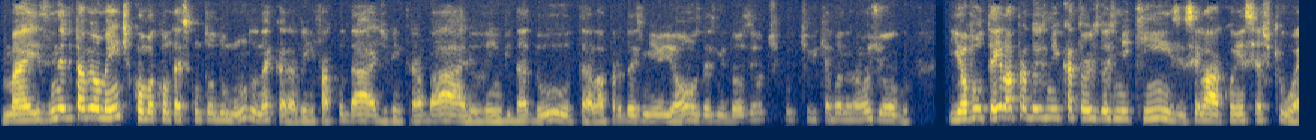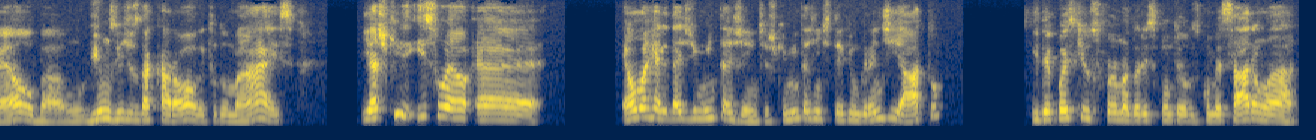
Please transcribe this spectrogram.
Mas, inevitavelmente, como acontece com todo mundo, né, cara? Vem faculdade, vem trabalho, vem vida adulta. Lá para 2011, 2012, eu tipo, tive que abandonar o jogo. E eu voltei lá para 2014, 2015, sei lá, conheci acho que o Elba, vi uns vídeos da Carol e tudo mais. E acho que isso é, é, é uma realidade de muita gente. Acho que muita gente teve um grande ato. E depois que os formadores de conteúdos começaram a.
